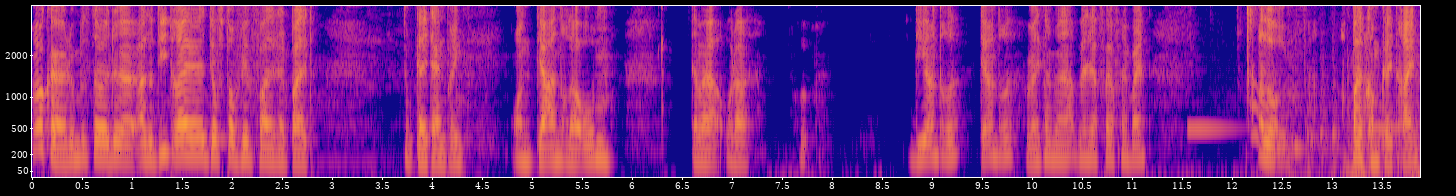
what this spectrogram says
okay. Du bist, also die drei dürften auf jeden Fall bald Geld einbringen. Und der andere da oben, der war, oder die andere, der andere, welcher, welcher von den beiden? Also, bald kommt Geld rein.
